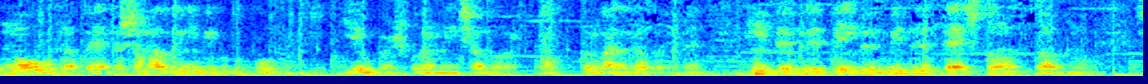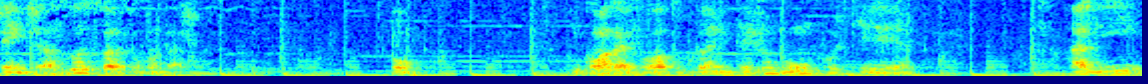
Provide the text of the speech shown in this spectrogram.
uma outra peça chamada O Inimigo do Povo, eu particularmente adoro, por várias razões, né? Interpretei em 2017 Thomas Stockman. Gente, as duas histórias são fantásticas. Bom, e com a Gaivota, o Tang teve um boom, porque ali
